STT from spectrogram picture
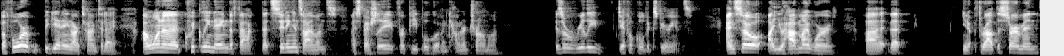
Before beginning our time today, I want to quickly name the fact that sitting in silence especially for people who have encountered trauma, is a really difficult experience. And so uh, you have my word uh, that you know throughout the sermon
